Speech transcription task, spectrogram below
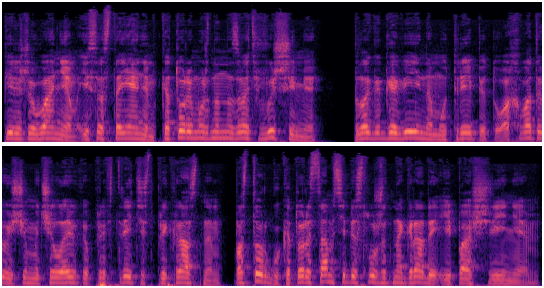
переживаниям и состояниям, которые можно назвать высшими, благоговейному трепету, охватывающему человека при встрече с прекрасным, восторгу, который сам себе служит наградой и поощрением.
